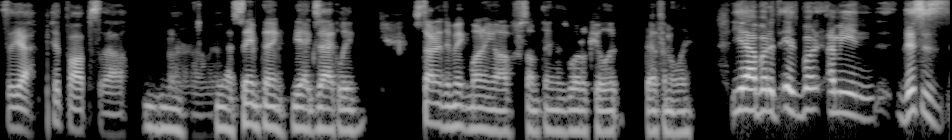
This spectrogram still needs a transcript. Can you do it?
so yeah, hip hop's uh, mm-hmm. yeah, same thing. Yeah, exactly. Starting to make money off something is what'll kill it. Definitely. Yeah, but it's it, but I mean, this is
